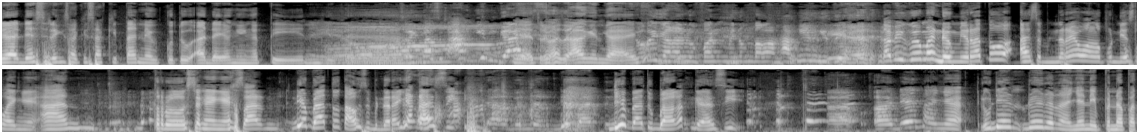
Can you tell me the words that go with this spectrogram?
Ya dia sering sakit-sakitan ya kutu ada yang ngingetin gitu. Sering masuk angin guys. Ya terima kasih angin guys. Lu jangan lupa minum tolak angin gitu ya. Tapi gue mandang Mira tuh ah, sebenarnya walaupun dia selengean terus cengengesan, dia batu tahu sebenarnya ya gak sih? Ya bener dia batu. Dia batu banget gak sih? Eh, eh, dia nanya, udah udah udah nanya nih pendapat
